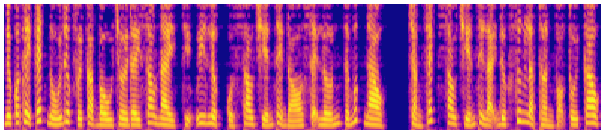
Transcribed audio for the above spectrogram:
Nếu có thể kết nối được với cả bầu trời đầy sao này thì uy lực của sao chiến thể đó sẽ lớn tới mức nào, chẳng trách sao chiến thể lại được xưng là thần võ tối cao,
